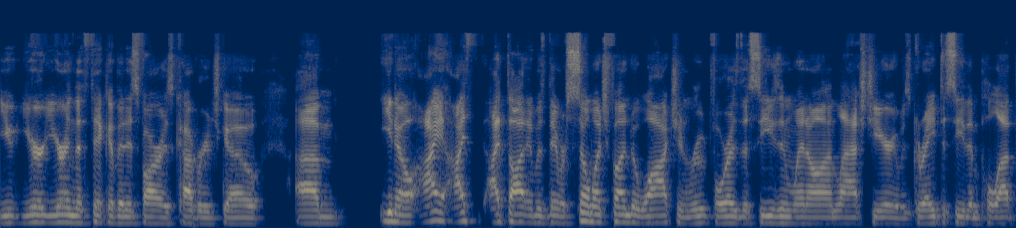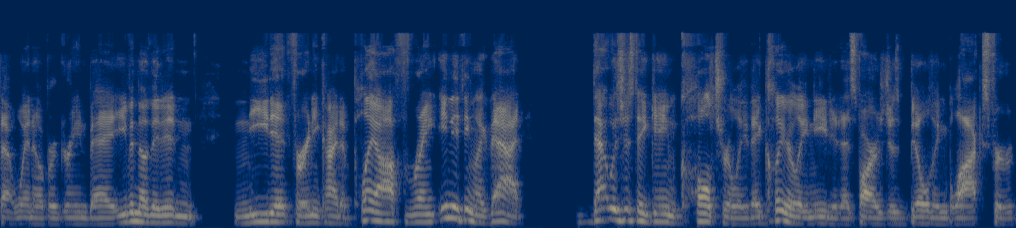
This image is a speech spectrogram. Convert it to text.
you you're you're in the thick of it as far as coverage go. Um, you know, I I I thought it was they were so much fun to watch and root for as the season went on last year. It was great to see them pull out that win over Green Bay, even though they didn't need it for any kind of playoff rank, anything like that. That was just a game culturally they clearly needed as far as just building blocks for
